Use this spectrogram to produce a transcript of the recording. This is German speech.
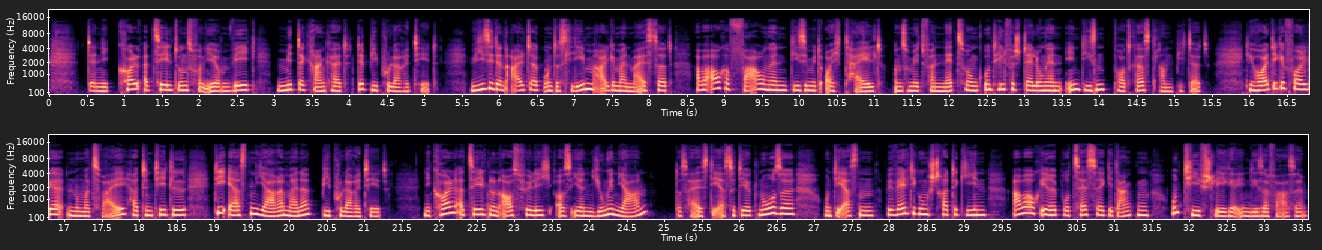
denn Nicole erzählt uns von ihrem Weg mit der Krankheit der Bipolarität, wie sie den Alltag und das Leben allgemein meistert, aber auch Erfahrungen, die sie mit euch teilt und somit Vernetzung und Hilfestellungen in diesem Podcast anbietet. Die heutige Folge Nummer zwei hat den Titel Die ersten Jahre meiner Bipolarität. Nicole erzählt nun ausführlich aus ihren jungen Jahren, das heißt die erste Diagnose und die ersten Bewältigungsstrategien, aber auch ihre Prozesse, Gedanken und Tiefschläge in dieser Phase.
